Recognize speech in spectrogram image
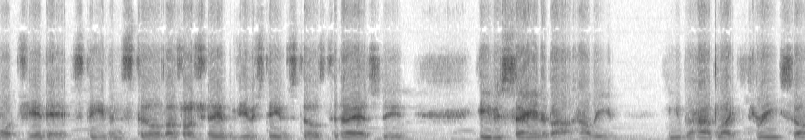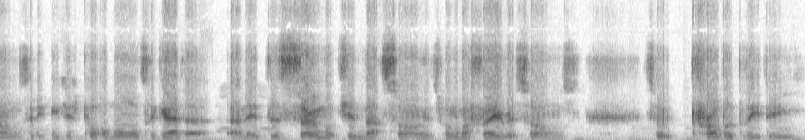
much in it. Stephen Stills. I was watching an interview with Stephen Stills today. Actually, and he was saying about how he. He had like three songs and he just put them all together, and it, there's so much in that song. It's one of my favourite songs, so it'd probably be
